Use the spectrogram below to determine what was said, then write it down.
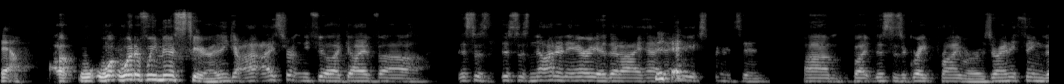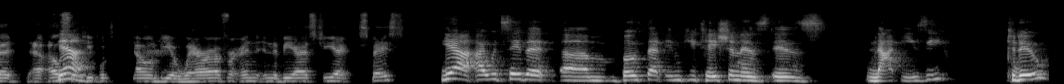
Yeah. Uh, what, what have we missed here? I think I, I certainly feel like I've, uh, this is, this is not an area that I had any experience in. Um, but this is a great primer. Is there anything that uh, else yeah. that people should know and be aware of in, in the BISG space? Yeah, I would say that um, both that imputation is is not easy to do.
